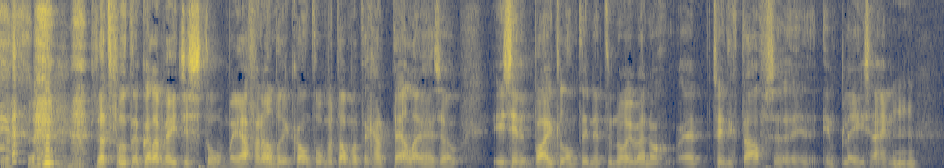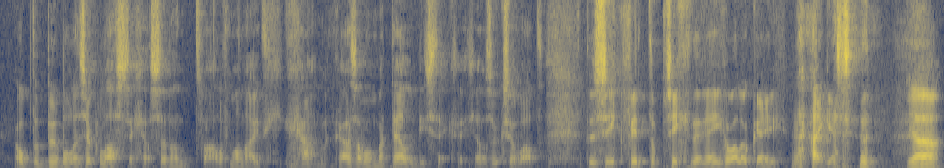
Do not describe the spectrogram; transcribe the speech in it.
dat voelt ook wel een beetje stom. Maar ja, van de andere kant, om het allemaal te gaan tellen en zo, is in het buitenland, in het toernooi waar nog eh, 20 tafels eh, in, in play zijn. Mhm. Op de bubbel is ook lastig. Als er dan 12 man uitgaan, dan gaan ze allemaal maar tellen die stacks. Dat is ook zo wat. Dus ik vind op zich de regel wel oké. I guess. Ja.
